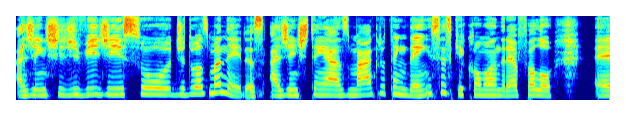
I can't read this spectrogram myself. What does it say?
a gente divide isso de duas maneiras. A gente tem as macro tendências, que, como a Andrea falou, é,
